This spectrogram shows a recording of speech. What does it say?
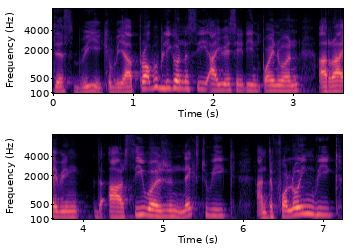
this week. We are probably going to see iOS 18.1 arriving the RC version next week, and the following week,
